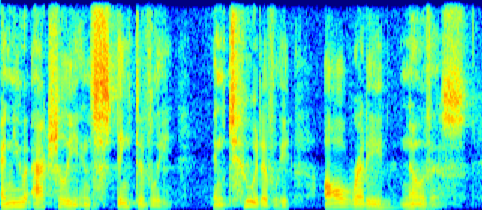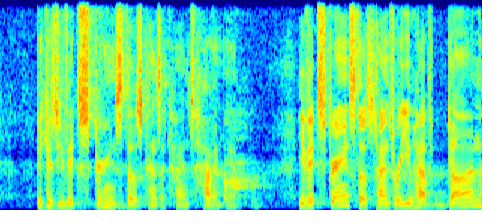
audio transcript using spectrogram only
And you actually instinctively, intuitively already know this because you've experienced those kinds of times, haven't you? You've experienced those times where you have done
